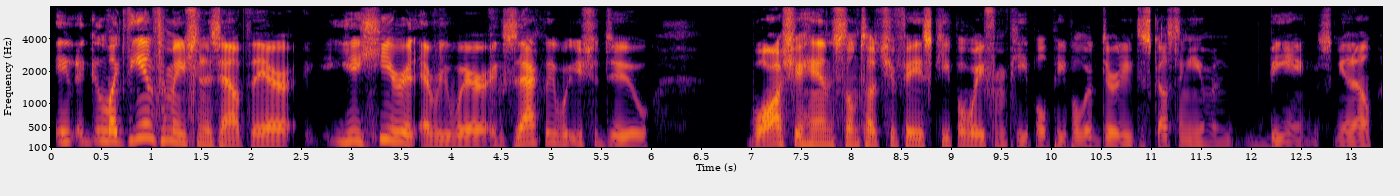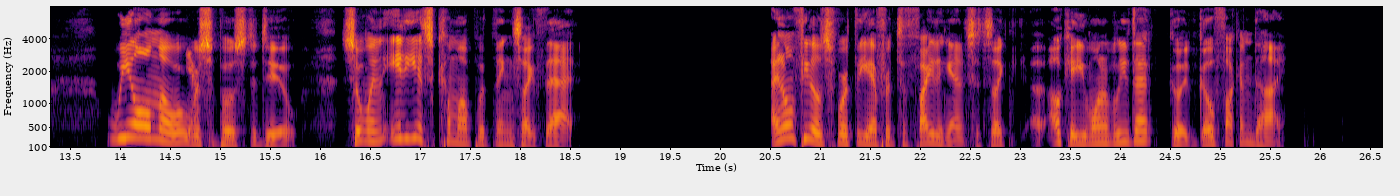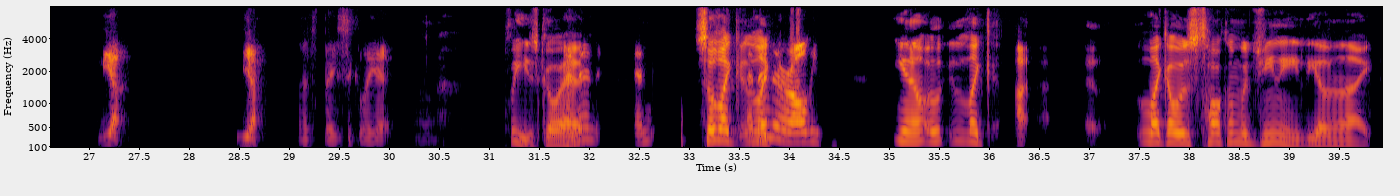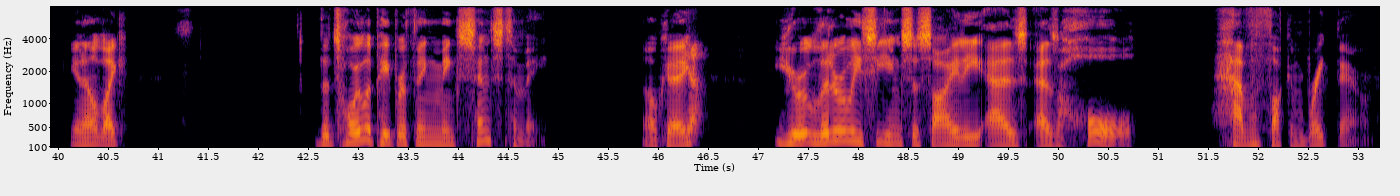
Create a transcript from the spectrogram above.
it, like the information is out there. You hear it everywhere. Exactly what you should do. Wash your hands, don't touch your face, keep away from people. People are dirty, disgusting human beings, you know? We all know what Yeah. we're supposed to do. So when idiots come up with things like that, I don't feel it's worth the effort to fight against. It's like, uh, okay, you want to believe that? Good. Go fucking die. Yeah, yeah, that's basically it. Please go ahead. And then so like and like there are all these you know like I, like I was talking with Jeannie the other night, you know, like the toilet paper thing makes sense to me. Okay? Yeah. You're literally seeing society as as a whole have a fucking breakdown,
